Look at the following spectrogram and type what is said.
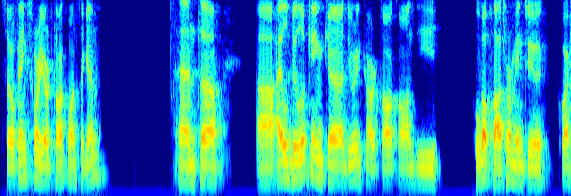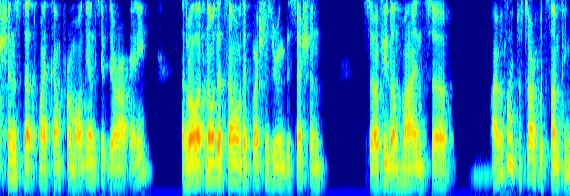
So thanks for your talk once again. And uh, uh, I will be looking uh, during our talk on the Whova platform into questions that might come from audience if there are any, as well I've noted some of the questions during the session. So if you don't mind, I would like to start with something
